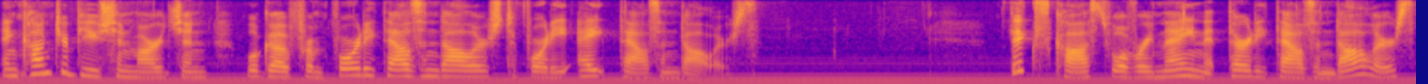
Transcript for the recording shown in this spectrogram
And contribution margin will go from $40,000 to $48,000. Fixed costs will remain at $30,000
